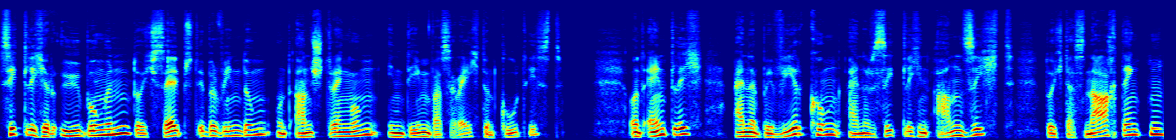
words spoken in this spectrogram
sittlicher Übungen durch Selbstüberwindung und Anstrengung in dem, was recht und gut ist, und endlich einer Bewirkung einer sittlichen Ansicht durch das Nachdenken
